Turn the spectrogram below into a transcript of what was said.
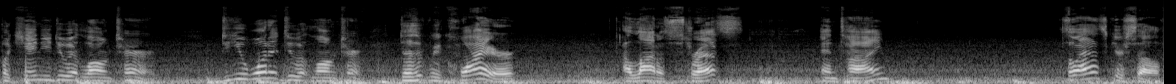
but can you do it long term? Do you want to do it long term? Does it require a lot of stress and time? So ask yourself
